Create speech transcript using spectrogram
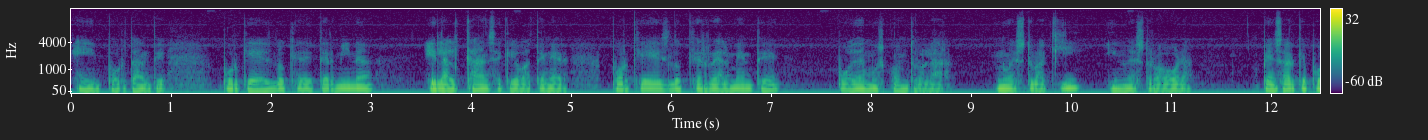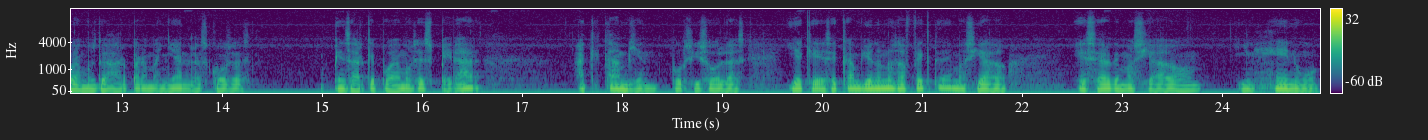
e importante, porque es lo que determina el alcance que va a tener, porque es lo que realmente podemos controlar, nuestro aquí y nuestro ahora. Pensar que podemos dejar para mañana las cosas, pensar que podemos esperar a que cambien por sí solas y a que ese cambio no nos afecte demasiado, es ser demasiado ingenuo,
